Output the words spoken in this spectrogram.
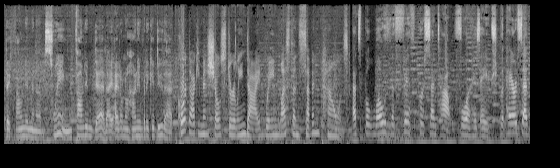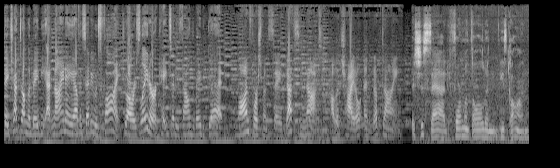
They found him in a swing, found him dead. I, I don't know how anybody could do that. Court documents show Sterling died weighing less than seven pounds. That's below the fifth percentile for his age. The pair said they checked on the baby at 9 a.m. and said he was fine. Two hours later, Kate said he found the baby dead. Law enforcement say that's not how the child ended up dying. It's just sad. Four month old and he's gone.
